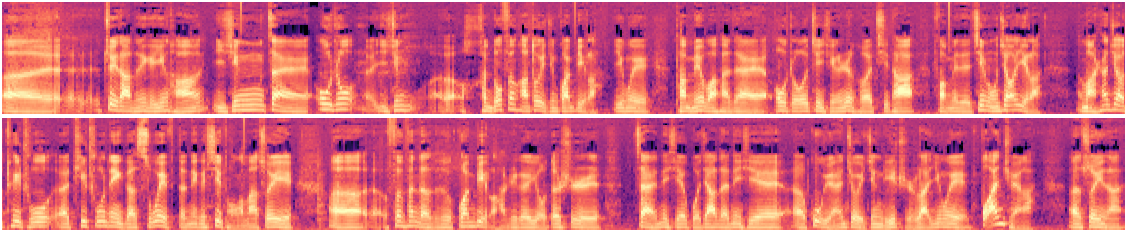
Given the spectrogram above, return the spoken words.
呃最大的那个银行已经在欧洲已经呃很多分行都已经关闭了，因为他没有办法在欧洲进行任何其他方面的金融交易了，马上就要退出呃踢出那个 SWIFT 的那个系统了嘛，所以呃纷纷的都关闭了哈。这个有的是在那些国家的那些呃雇员就已经离职了，因为不安全啊。呃，所以呢，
